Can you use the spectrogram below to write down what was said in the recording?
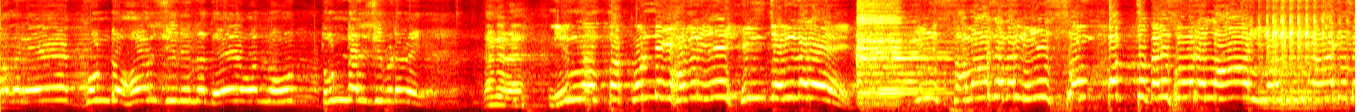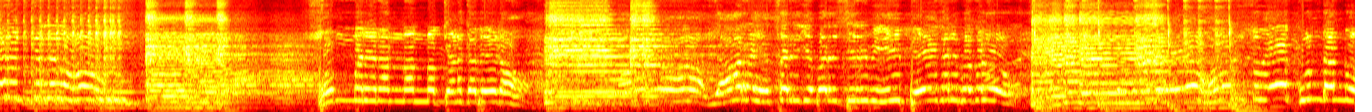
ಆದರೆ ಗುಂಡು ಹೊರಿಸಿ ನಿನ್ನ ದೇಹವನ್ನು ತುಂಡರಿಸಿ ಬಿಡುವೆ. ನಿನ್ನಂತ ಕುಂಡಿಗೆ ಹೆದರಿ ಹಿಂಜರಿದರೆ ಈ ಸಮಾಜದಲ್ಲಿ ಸಂಪತ್ತು ಗಳಿಸುವರೆಲ್ಲ ಸುಮ್ಮನೆ ನನ್ನನ್ನು ಕೆಣಕಬೇಡ. ಯಾರ ಹೆಸರಿಗೆ ಬರೆಸಿರುವಿ ಬೇಗನೆ ಮಗಳು ಹೋಲಿಸುವೆ ಗುಂಡನ್ನು.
